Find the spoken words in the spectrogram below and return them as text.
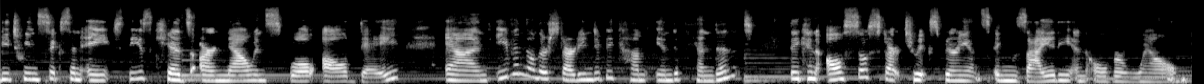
between six and eight, these kids are now in school all day. And even though they're starting to become independent, they can also start to experience anxiety and overwhelm.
